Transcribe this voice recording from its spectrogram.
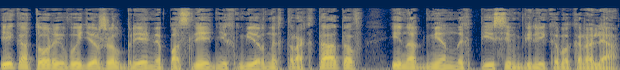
и который выдержал бремя последних мирных трактатов и надменных писем великого короля.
